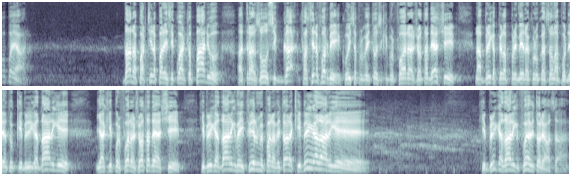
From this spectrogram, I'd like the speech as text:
acompanhar. Dada a partida para esse quarto páreo, atrasou-se Faceira Formi. Com isso, aproveitou-se aqui por fora J. Deste, na briga pela primeira colocação lá por dentro, que briga Daring. E aqui por fora, J. Deste. Que briga Daring, vem firme para a vitória. Que briga Daring. Que briga Daring foi a vitoriosa.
